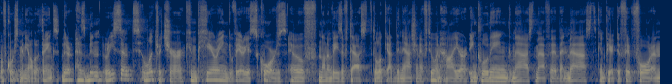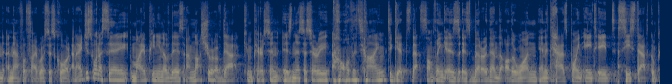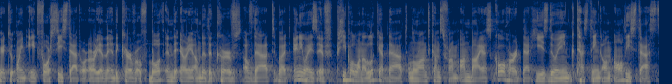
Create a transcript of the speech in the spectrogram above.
of course, many other things. There has been recent literature comparing various scores of non invasive tests to look at the NASH and F2 and higher, including MAST, MEFIB, and MAST compared to FIB4 and a NAFLD fibrosis score. And I just want to say my opinion of this. I'm not sure if that comparison is necessary all the time to get that something is, is better than the other one and it has 0.88 C stat compared to 0.84 C stat or area in the curve of both in the area under the curves of that. But anyways, if people want to look at that, Laurent comes from unbiased cohort that he is doing testing on all these tests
